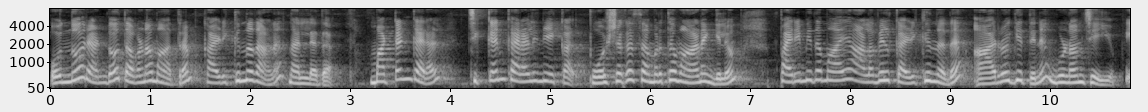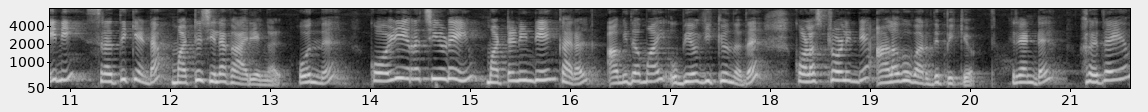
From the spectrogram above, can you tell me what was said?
ഒന്നോ രണ്ടോ തവണ മാത്രം കഴിക്കുന്നതാണ് നല്ലത്. മട്ടൻ കരൾ ചിക്കൻ കരളിനേക്കാൾ പോഷക സമൃദ്ധമാണെങ്കിലും പരിമിതമായ അളവിൽ കഴിക്കുന്നത് ആരോഗ്യത്തിന് ഗുണം ചെയ്യും. ഇനി ശ്രദ്ധിക്കേണ്ട മറ്റു ചില കാര്യങ്ങൾ. ഒന്ന് കോഴി ഇറച്ചിയുടെയും മട്ടണിന്റെയും കരൾ അമിതമായി ഉപയോഗിക്കുന്നത് കൊളസ്ട്രോളിന്റെ അളവ് വർദ്ധിപ്പിക്കും. രണ്ട് ഹൃദയം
